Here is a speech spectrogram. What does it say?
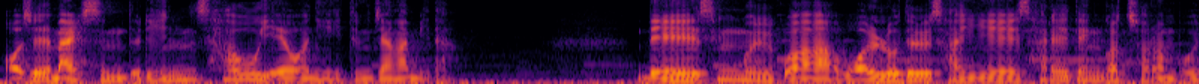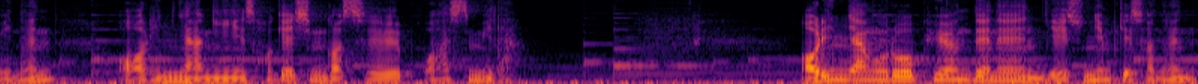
어제 말씀드린 사후 예언이 등장합니다. 내 생물과 원로들 사이에 살해된 것처럼 보이는 어린 양이 서 계신 것을 보았습니다. 어린 양으로 표현되는 예수님께서는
